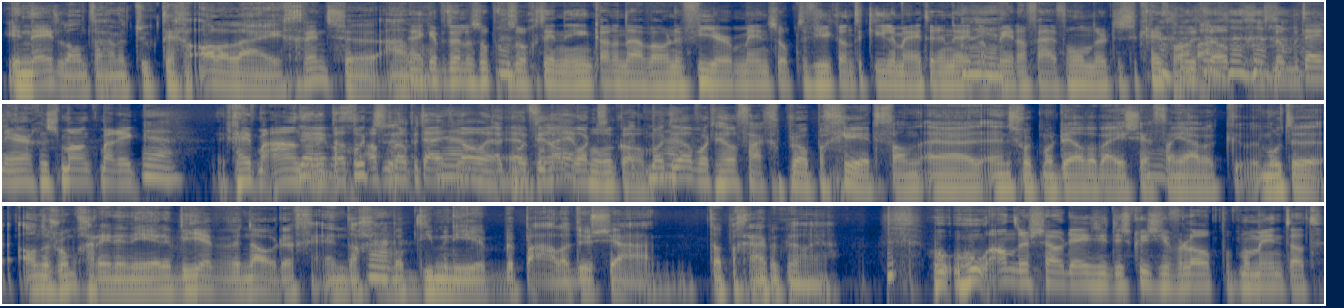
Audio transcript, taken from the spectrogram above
in Nederland, waar we natuurlijk tegen allerlei grenzen aan. Ja, ik heb het wel eens opgezocht. In, in Canada wonen vier mensen op de vierkante kilometer. In Nederland oh, ja. meer dan 500. Dus ik geef het loopt, het loopt meteen ergens mank. Maar ik, ja. ik geef maar aan nee, dat ik dat goed, de afgelopen tijd wel het model, wordt, het model wordt heel vaak gepropageerd van uh, een soort model waarbij je zegt van ja, we, we, moeten andersom gaan redeneren. Wie hebben we nodig? En dan gaan we op die manier bepalen. Dus ja, dat begrijp ik wel, ja. Hoe, hoe anders zou deze discussie verlopen op het moment dat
